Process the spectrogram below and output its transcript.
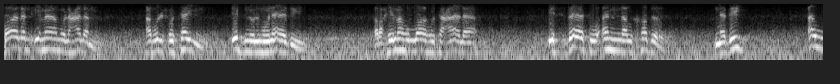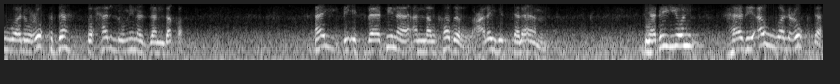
قال الإمام العلم أبو الحسين ابن المنادي رحمه الله تعالى إثبات أن الخضر نبي أول عقدة تحل من الزندقة. أي بإثباتنا أن الخضر عليه السلام نبي هذه أول عقدة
